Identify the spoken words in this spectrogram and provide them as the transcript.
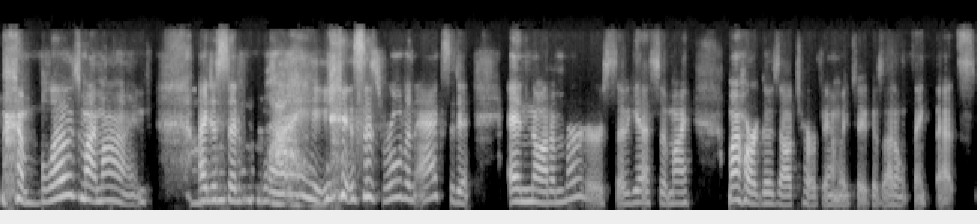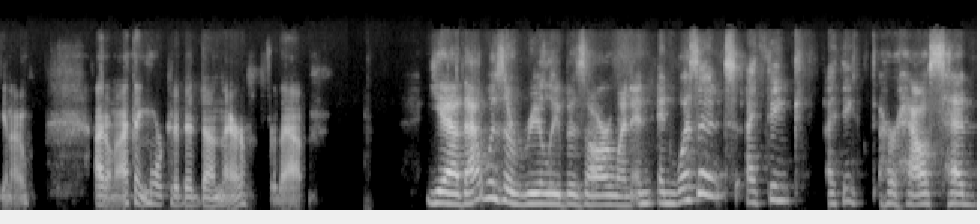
blows my mind. I, I just said, oh, why is this ruled an accident and not a murder? So yeah, so my my heart goes out to her family too, because I don't think that's, you know, I don't know. I think more could have been done there for that. Yeah, that was a really bizarre one. And and wasn't I think I think her house had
